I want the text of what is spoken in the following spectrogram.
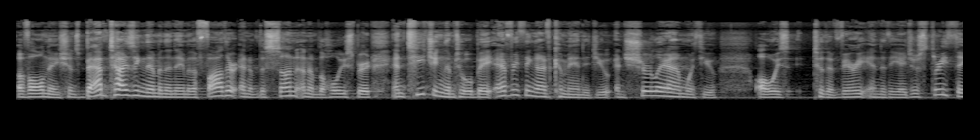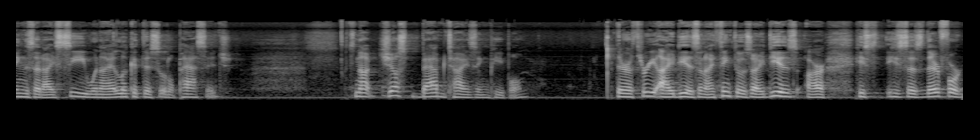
of all nations, baptizing them in the name of the Father and of the Son and of the Holy Spirit, and teaching them to obey everything I've commanded you. And surely I am with you always to the very end of the age. There's three things that I see when I look at this little passage. It's not just baptizing people. There are three ideas, and I think those ideas are he, he says, therefore,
